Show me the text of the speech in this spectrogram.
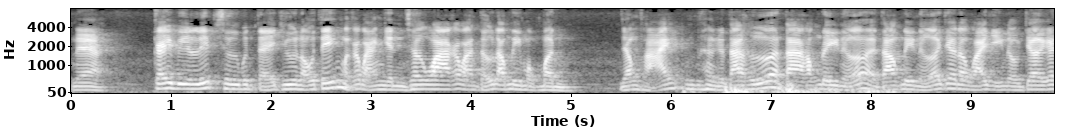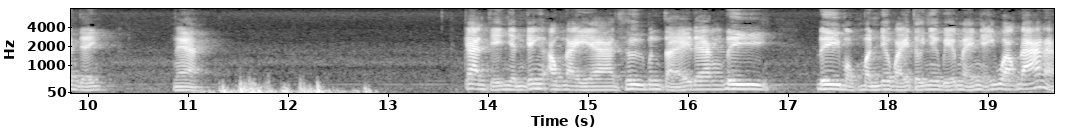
Nè, cái clip sư bên tệ chưa nổi tiếng mà các bạn nhìn sơ qua, các bạn tưởng là ông đi một mình. Nhưng không phải, người ta hứa người ta không đi nữa, người ta không đi nữa chứ đâu phải chuyện đồ chơi các anh chị. Nè. Các anh chị nhìn cái ông này à, sư thư minh tệ đang đi đi một mình như vậy, tự nhiên bị ông này nhảy qua ông đá nè.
